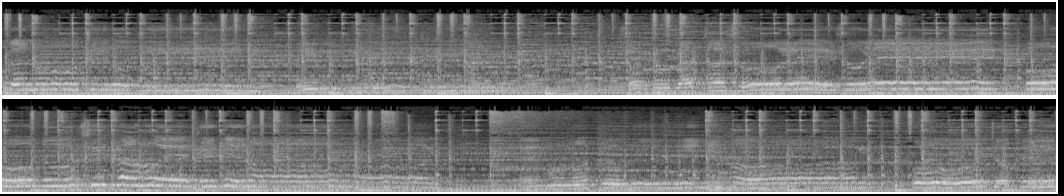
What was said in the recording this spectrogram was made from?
কেন চিরদিন শত শোয়ে শোয়ে ও দুঃখিত হয়ে জেগে এমন তো হয় ও চোখের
